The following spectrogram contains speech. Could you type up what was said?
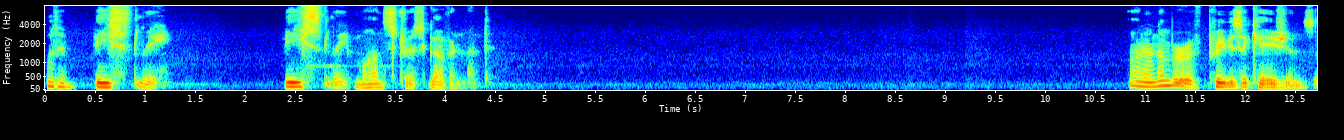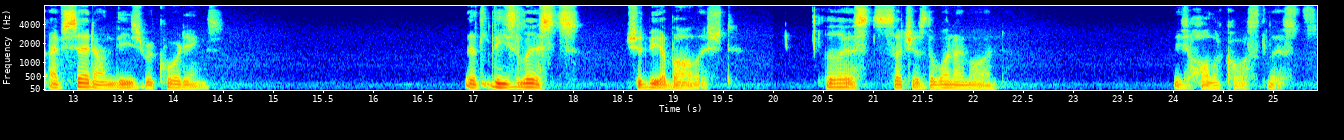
What a beastly, beastly, monstrous government. On a number of previous occasions, I've said on these recordings that these lists should be abolished. Lists such as the one I'm on, these Holocaust lists.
